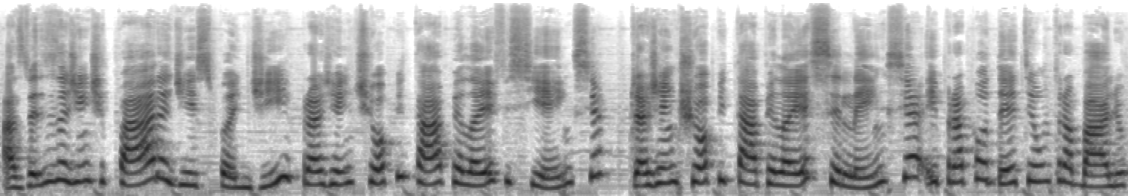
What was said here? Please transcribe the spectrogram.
Às vezes a gente para de expandir para a gente optar pela eficiência para a gente optar pela excelência e para poder ter um trabalho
